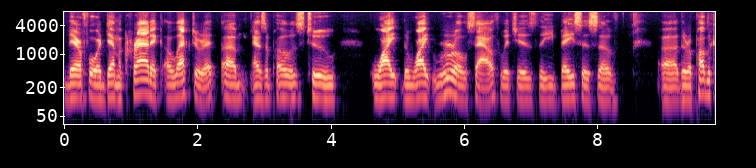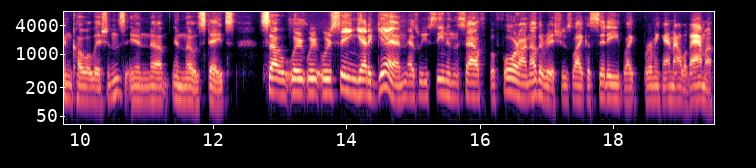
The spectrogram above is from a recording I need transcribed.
therefore democratic electorate um, as opposed to white the white rural South, which is the basis of uh, the Republican coalitions in uh, in those states. So we're, we're we're seeing yet again, as we've seen in the South before on other issues, like a city like Birmingham, Alabama,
